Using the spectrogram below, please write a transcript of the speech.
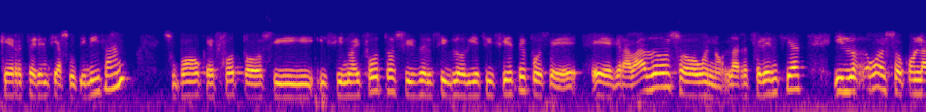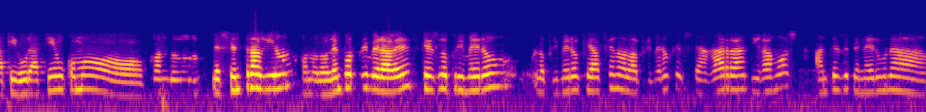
qué referencias utilizan. Supongo que fotos y, y si no hay fotos, si es del siglo XVII, pues eh, eh, grabados o bueno, las referencias. Y luego eso, con la figuración, como cuando les entra el guion, cuando lo leen por primera vez, ¿qué es lo primero, lo primero que hacen o lo primero que se agarran, digamos, antes de tener una,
